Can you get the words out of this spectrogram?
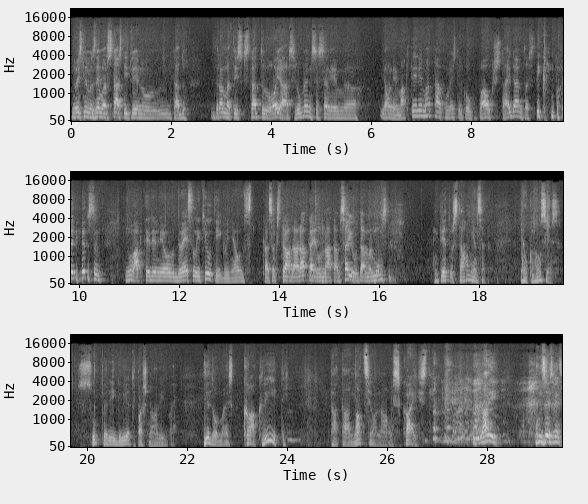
Nu, es nemaz nevaru stāstīt vienu tādu dramatisku skatu. Ojārs Rubens ar saviem uh, jauniem aktieriem atnāk, un mēs tur kaut ko pa augšu staigājam, tas stikla barjeras. Un, nu, aktieriem jau dvēselīt jūtīgi, viņi jau, kā saka, strādā ar atkailinātām sajūtām ar mums. Un tie tur stāv un viens saka, jau klausies, superīga vieta pašnāvībai. Iedomājies, kā krīti, tā tā nacionāli skaisti. Un arī Un uzreiz viens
